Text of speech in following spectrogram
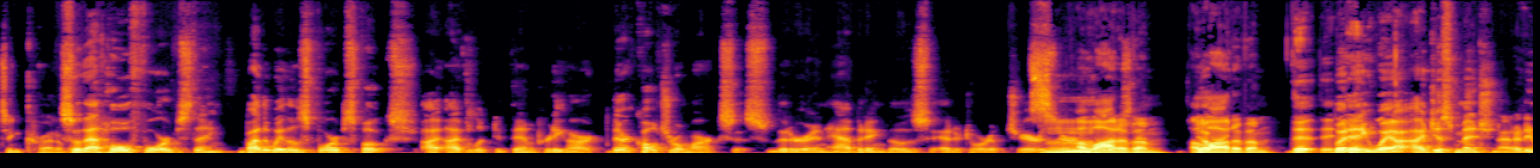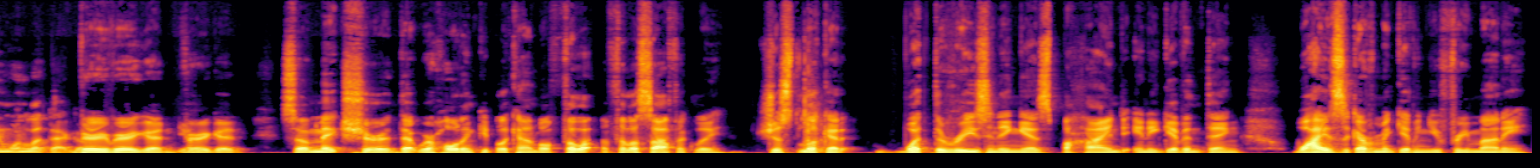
It's incredible. So that whole Forbes thing, by the way, those Forbes folks, I, I've looked at them pretty hard. They're cultural Marxists that are inhabiting those editorial chairs. Mm. A lot of them. A Yep. lot of them. The- But the- anyway, I, I just mentioned that. I didn't want to let that go. Very, very good. Yeah. Very good. So make sure that we're holding people accountable philo- philosophically. just look at what the reasoning is behind any given thing. Why is the government giving you free money?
